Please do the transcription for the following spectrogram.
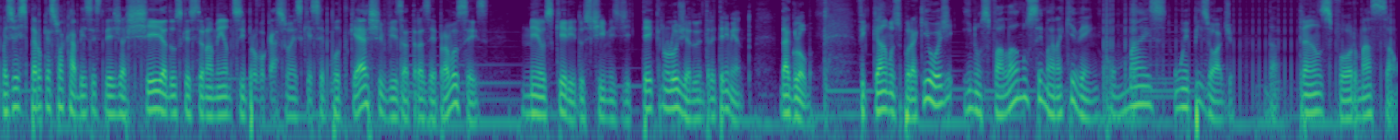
Mas eu espero que a sua cabeça esteja cheia dos questionamentos e provocações que esse podcast visa trazer para vocês, meus queridos times de tecnologia do entretenimento da Globo. Ficamos por aqui hoje e nos falamos semana que vem com mais um episódio da Transformação.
